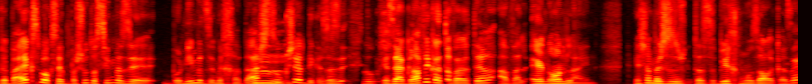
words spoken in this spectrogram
וב Xbox הם פשוט עושים לזה, בונים את זה מחדש, Mm. סוג של, בגלל זה, סוג בגלל זה הגרפיקה טובה יותר, אבל אין אונליין. יש שם איזשהו תסביך מוזר כזה.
